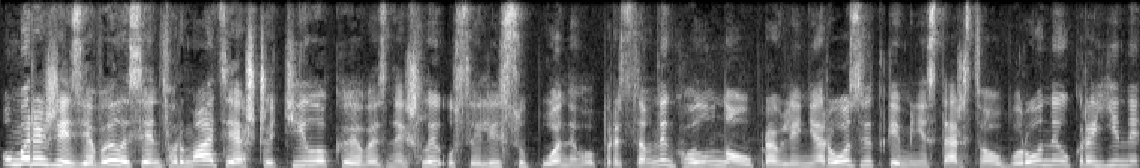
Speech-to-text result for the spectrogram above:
У мережі з'явилася інформація, що тіло Киви знайшли у селі Супонево. Представник головного управління розвідки Міністерства оборони України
